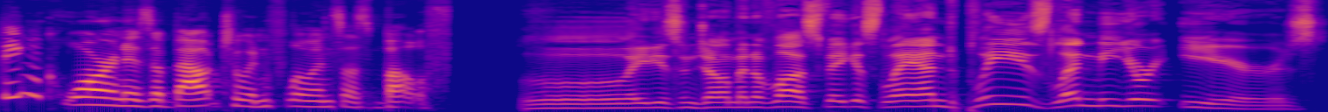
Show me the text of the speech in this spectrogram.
think Warren is about to influence us both. Ladies and gentlemen of Las Vegas land, please lend me your ears.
